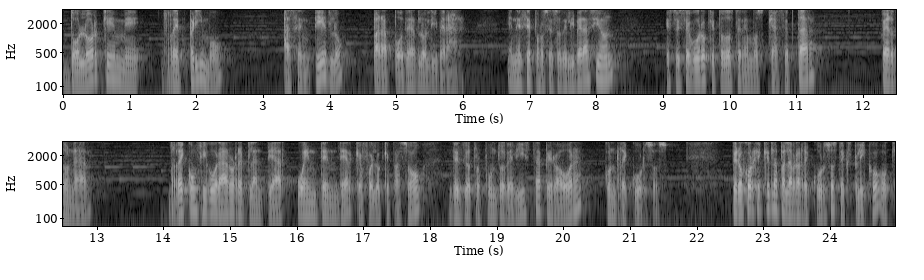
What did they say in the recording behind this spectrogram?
dolor que me reprimo a sentirlo para poderlo liberar en ese proceso de liberación, estoy seguro que todos tenemos que aceptar, perdonar, reconfigurar o replantear o entender qué fue lo que pasó desde otro punto de vista, pero ahora con recursos. Pero Jorge, ¿qué es la palabra recursos? Te explico, ok,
